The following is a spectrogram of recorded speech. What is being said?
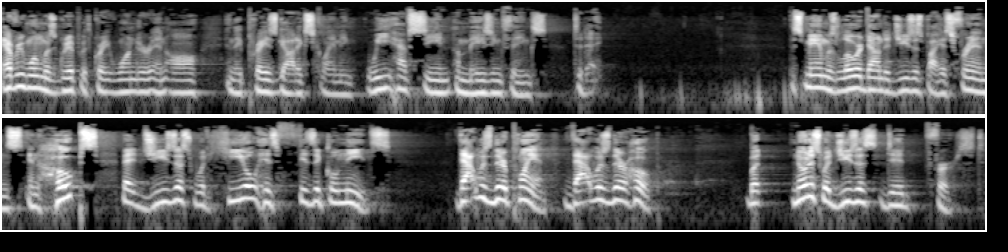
Everyone was gripped with great wonder and awe, and they praised God, exclaiming, We have seen amazing things today. This man was lowered down to Jesus by his friends in hopes that Jesus would heal his physical needs. That was their plan, that was their hope. But notice what Jesus did first.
